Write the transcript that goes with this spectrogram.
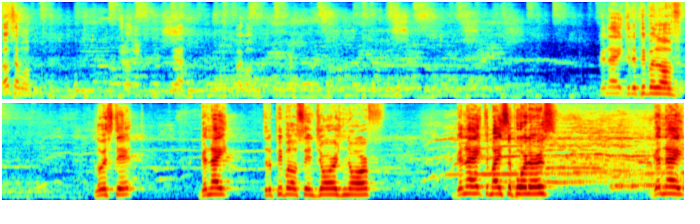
Up some more. Good night to the people of Lower Estate. Good night to the people of St. George North. Good night to my supporters. Good night,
